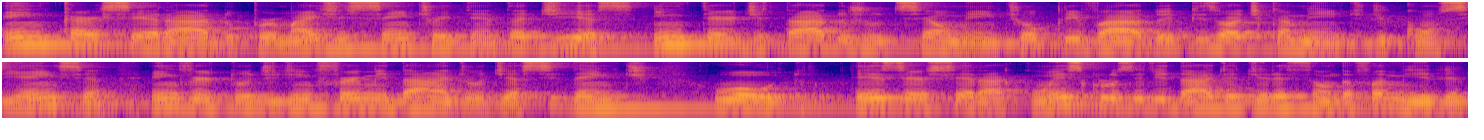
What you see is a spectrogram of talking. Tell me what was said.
encarcerado por mais de 180 dias, interditado judicialmente ou privado episodicamente de consciência em virtude de enfermidade ou de acidente, o outro exercerá com exclusividade a direção da família,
